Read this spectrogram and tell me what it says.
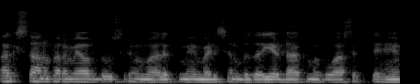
पाकिस्तान भर में और दूसरे ममालिक में मेडिसिन बजरिया डाक मंगवा सकते हैं।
